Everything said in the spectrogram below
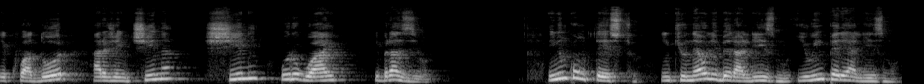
Equador, Argentina, Chile, Uruguai e Brasil. Em um contexto em que o neoliberalismo e o imperialismo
